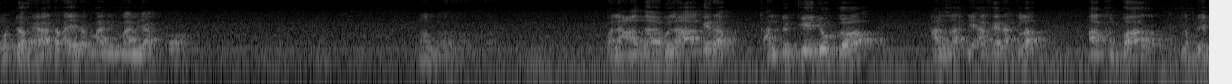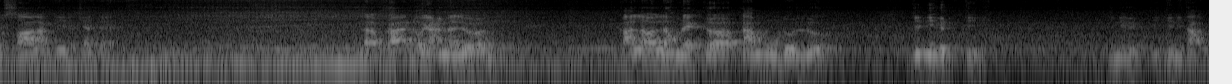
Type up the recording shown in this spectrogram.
Mudah ya, tak payah nak mandi-mandi apa. Allah. Wala azabul akhirah. Kalau degi juga azab di akhirat kelak akbar lebih besar lagi dah cerita. Lau kanu ya'malun kalau lah mereka kamu dulu jenis geti ini reti, ini tahu.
